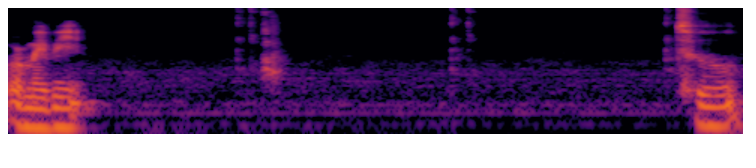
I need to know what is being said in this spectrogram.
Or maybe two.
